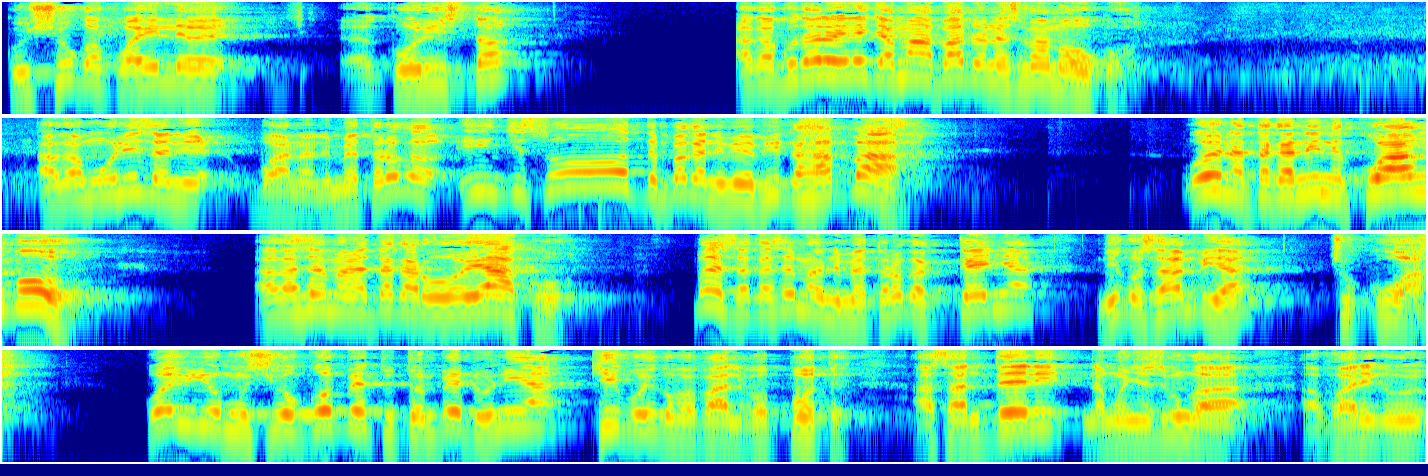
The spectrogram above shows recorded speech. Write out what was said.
kushuka kwa ile uh, akakutana ile jamaa bado anasimama huko akamuuliza ni bwana, nimetoroka inchi zote mpaka nimefika hapa, wewe nataka nini kwangu? Akasema nataka roho yako. Basi akasema nimetoroka Kenya, niko Zambia, chukua. Kwa hivyo msiogope, tutembee dunia, kifo iko pahali popote. Asanteni na Mwenyezi Mungu afariki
